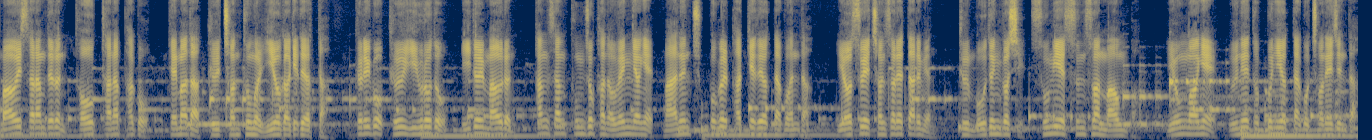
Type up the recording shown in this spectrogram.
마을 사람들은 더욱 단합하고 해마다 그 전통을 이어가게 되었다. 그리고 그 이후로도 이들 마을은 항상 풍족한 어획량에 많은 축복을 받게 되었다고 한다. 여수의 전설에 따르면 그 모든 것이 수미의 순수한 마음과 용왕의 은혜 덕분이었다고 전해진다.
